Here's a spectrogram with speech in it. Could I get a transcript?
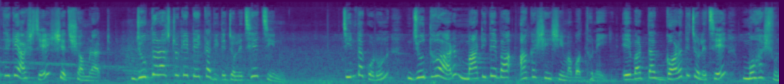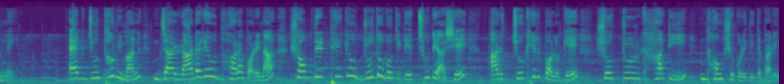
থেকে আসছে শ্বেত সম্রাট। যুক্তরাষ্ট্রকে টেক্কা দিতে চলেছে চীন। চিন্তা করুন, যুদ্ধ আর মাটিতে বা আকাশেই সীমাবদ্ধ নেই। এবার তা গড়াতে চলেছে মহাশূন্যে। এক যুদ্ধ বিমান যার রাডারেও ধরা পড়ে না, শব্দের থেকেও দ্রুত গতিতে ছুটে আসে আর চোখের পলকে শত্রুর ঘাঁটি ধ্বংস করে দিতে পারে।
